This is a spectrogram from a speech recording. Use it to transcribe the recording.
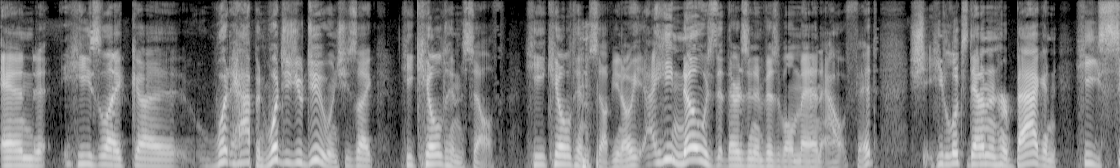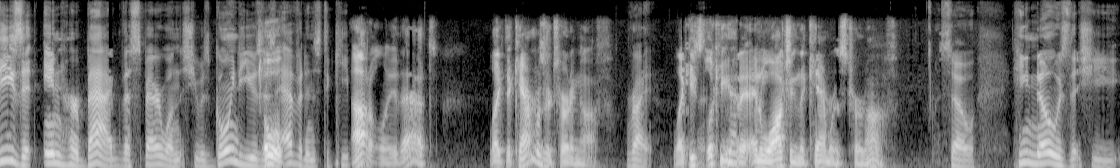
and he's like, uh, "What happened? What did you do?" And she's like, "He killed himself. He killed himself. You know, he, he knows that there's an Invisible Man outfit. She, he looks down in her bag and he sees it in her bag, the spare one that she was going to use as Oh, evidence to keep. Not only that, like the cameras are turning off. Right. Like he's looking at it and watching the cameras turn off. So he knows that she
